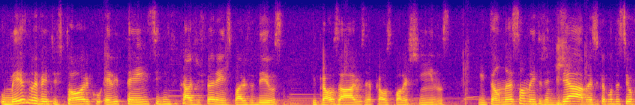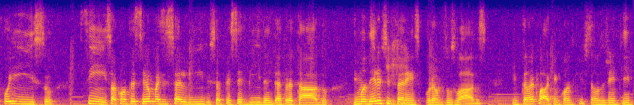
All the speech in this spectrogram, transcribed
o mesmo evento histórico ele tem significados diferentes para os judeus e para os árabes, né, para os palestinos. Então não é somente a gente dizer, ah, mas o que aconteceu foi isso. Sim, isso aconteceu, mas isso é lido, isso é percebido, é interpretado de maneiras uhum. diferentes por ambos os lados. Então é claro que enquanto cristãos a gente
